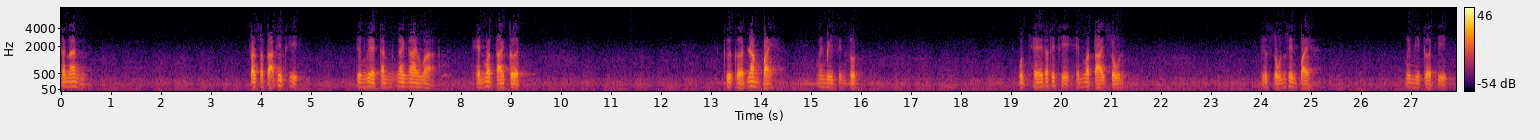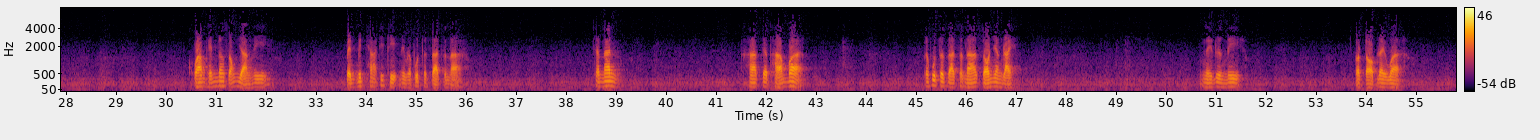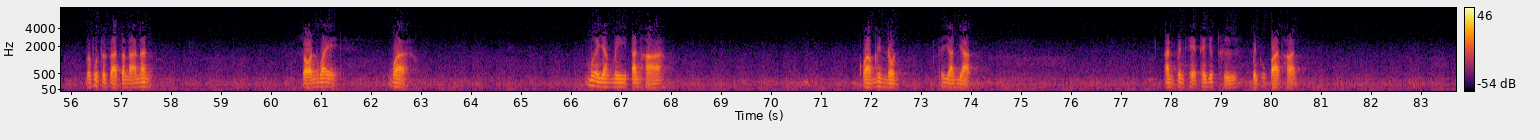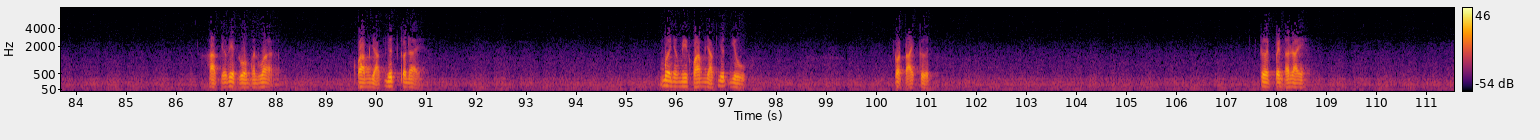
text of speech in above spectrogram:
ฉะนั้นสัสตทิฏฐิจึงเรียกกันง่าย ๆว่าเห็นว่าตายเกิด คือเกิดร่ำไป ไม่มีสิ้นสุด อุเฉตทิฏฐิเห็นว่าตายศูนย์คือศูนย์สิ้นไป ไม่มีเกิดอีก ความเห็นทั้งสองอย่างนี้ เป็นมิจฉาทิฏฐิในพระพุทธศาสนา ฉะนั้น หากจะถามว่า พระพุทธศาสนาสอนอย่างไร ในเรื่องนี้ ก็ตอบได้ว่า พระพุทธศาสนานั้น สอนไว้ว่าเมื่อยังมีตัณหา ความดิ้นรนทยานอยาก อันเป็นเหตุให้ยึดถือเป็นอุปาทาน หากจะเรียกรวมกันว่า ความอยากยึดก็ได้ เมื่อยังมีความอยากยึดอยู่ ก็ตายเกิด กิดเป็นอะไร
